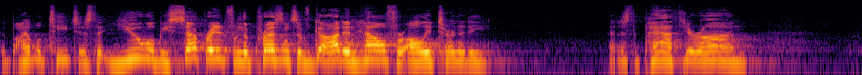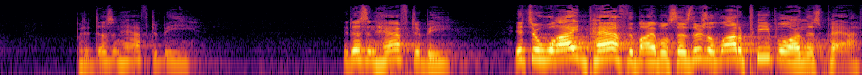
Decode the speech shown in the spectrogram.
the Bible teaches that you will be separated from the presence of God in hell for all eternity. That is the path you're on. But it doesn't have to be. It doesn't have to be. It's a wide path, the Bible says. There's a lot of people on this path.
